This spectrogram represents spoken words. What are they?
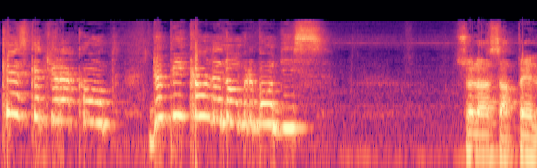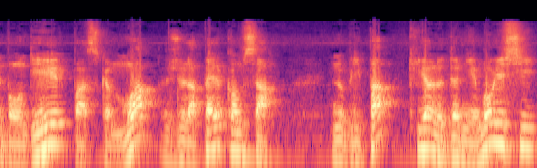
Qu'est-ce que tu racontes Depuis quand bondissent Cela s'appelle bondir parce que moi, je l'appelle comme ça. N'oublie pas qu'il y a le dernier mot ici.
